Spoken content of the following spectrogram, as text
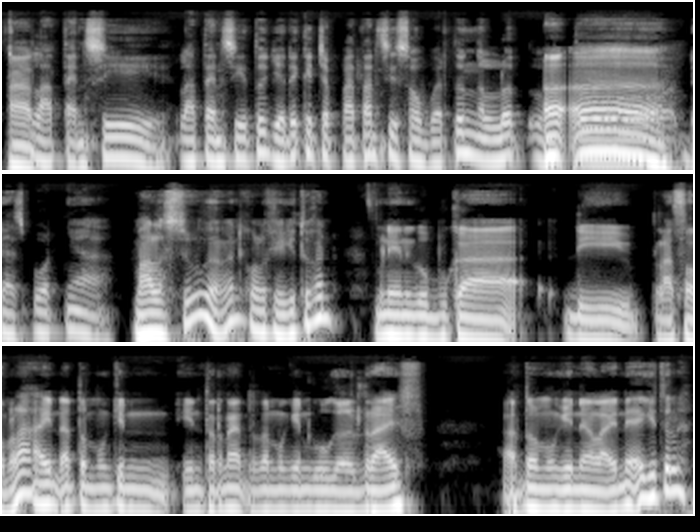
Latensi latensi itu jadi kecepatan si software tuh ngeload untuk Uh-uh. dashboardnya Males juga kan kalau kayak gitu kan. Mendingan gue buka di platform lain atau mungkin internet atau mungkin Google Drive atau mungkin yang lainnya gitu lah.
